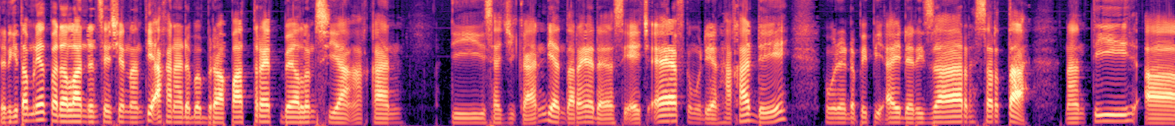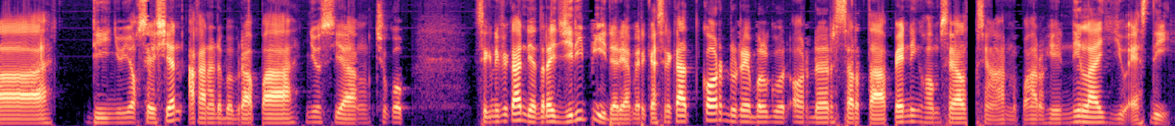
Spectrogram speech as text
Dan kita melihat pada London Session nanti akan ada beberapa trade balance yang akan disajikan di antaranya ada CHF, kemudian HKD, kemudian ada PPI dari ZAR, serta nanti uh, di New York Session akan ada beberapa news yang cukup signifikan di antaranya GDP dari Amerika Serikat, Core Durable Good Order, serta Pending Home Sales yang akan mempengaruhi nilai USD.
